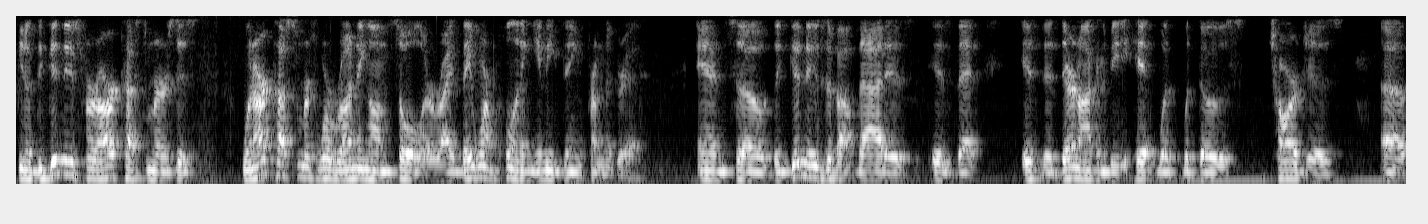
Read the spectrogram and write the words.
you know the good news for our customers is when our customers were running on solar right they weren't pulling anything from the grid and so the good news about that is is that is that they're not going to be hit with with those charges uh,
